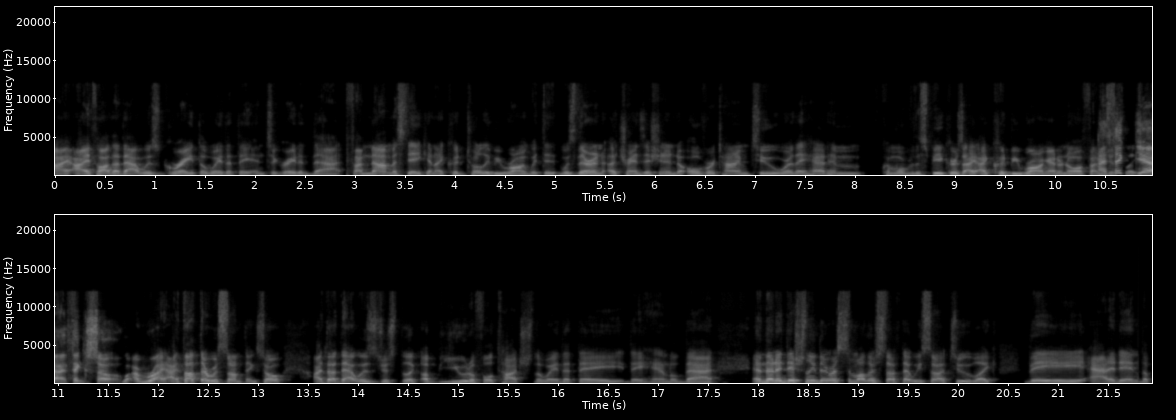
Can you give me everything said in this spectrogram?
I, I thought that that was great the way that they integrated that. If I'm not mistaken, I could totally be wrong, but did, was there an, a transition into overtime too, where they had him come over the speakers? I, I could be wrong. I don't know if I'm. I just think like, yeah, I think so. Uh, right, I thought there was something. So I thought that was just like a beautiful touch the way that they they handled that. And then additionally, there was some other stuff that we saw too. Like they added in the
